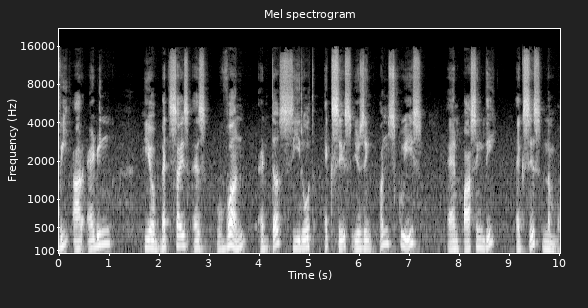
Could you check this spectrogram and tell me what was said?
we are adding here bed size as 1 at the zeroth axis using unsqueeze and passing the axis number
